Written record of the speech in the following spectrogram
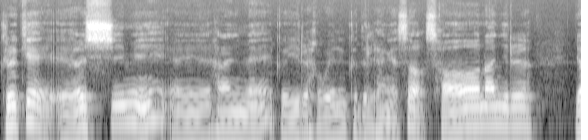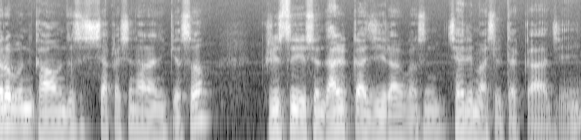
그렇게 열심히 하나님의 그 일을 하고 있는 그들을 향해서 선한 일을 여러분 가운데서 시작하신 하나님께서 그리스도 예수의 날까지라는 것은 재림하실 때까지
